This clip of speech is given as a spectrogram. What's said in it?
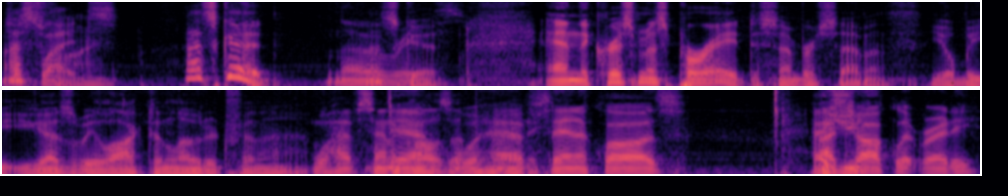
That's Just lights. That's good. No That's wreaths. good. And the Christmas parade, December seventh. You'll be, you guys will be locked and loaded for that. We'll have Santa yeah, Claus up we'll have ready. Santa Claus, As hot you- chocolate ready.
